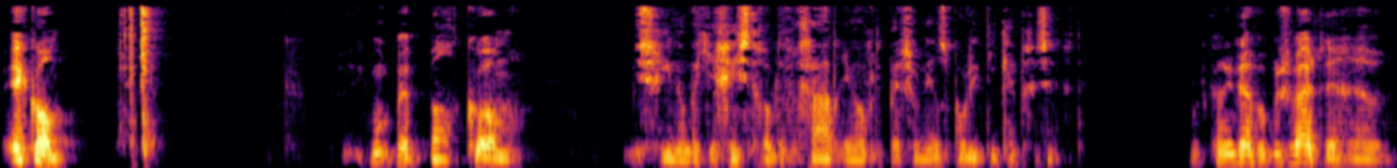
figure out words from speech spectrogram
Ik kom. Ik moet bij Balk komen. Misschien omdat je gisteren op de vergadering over de personeelspolitiek hebt gezegd. Wat kan ik daarvoor bezwaar tegen hebben?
